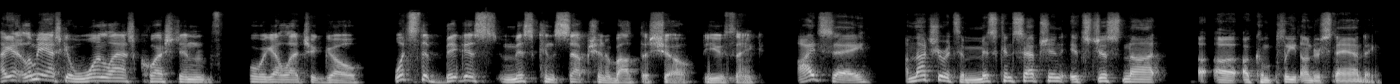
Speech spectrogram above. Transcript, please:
I got, let me ask you one last question before we got to let you go. What's the biggest misconception about the show, do you think? I'd say, I'm not sure it's a misconception. It's just not a, a complete understanding.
